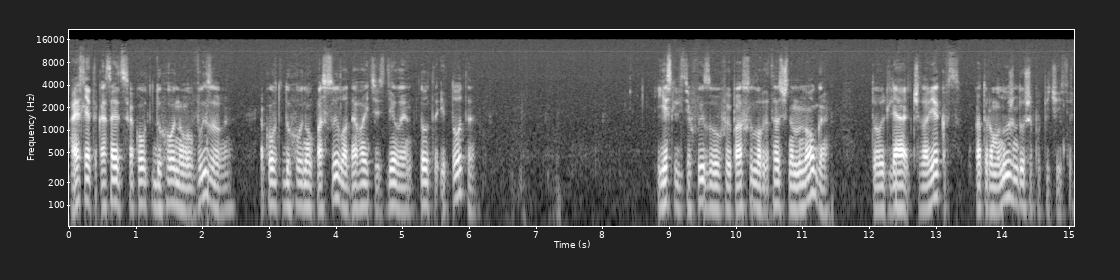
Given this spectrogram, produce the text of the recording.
А если это касается какого-то духовного вызова, какого-то духовного посыла, давайте сделаем то-то и то-то, если этих вызовов и посылов достаточно много, то для человека, которому нужен душепопечитель,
